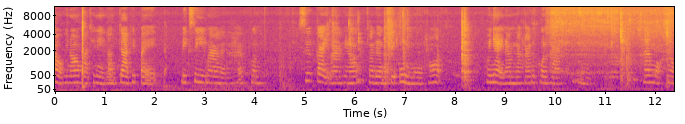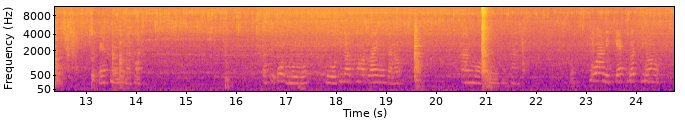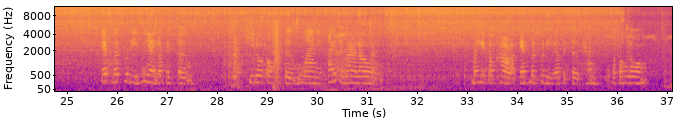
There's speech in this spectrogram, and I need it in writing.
เอาพี่น้องมาที่นี่หลังจากที่ไปบิ๊กซีมาเลยนะคะทุกคนซื้อไก่มาพี่น้องจะเดินกับไปอุ่นหมูทอดพ่อใหญ่นำนะคะ ทุกคนค่ะข้างหมอกเข้าแป๊บนึงนะคะก็ไปอุ่นหมูหมูที่เราทอดไว้เมื่อกี้เนาะข้างหมอกนะคะเมื่อวานนี้แก๊สเบิร์ดพี่น้องแก๊สเบิร์ดพอดีพ่อใหญ่เราไปเติม ขี่รถออกไปเติมเมื่อวานนี้ใครแต่ว่าเราอะมาเฮ็ดกับข้าวแล้วแก๊สเบิดพอดีเราไปเติมทันเราต้องรอ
